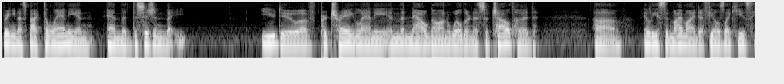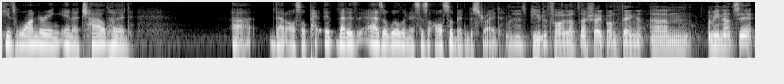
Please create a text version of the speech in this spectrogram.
bringing us back to Lanny and, and the decision that you do of portraying Lanny in the now gone wilderness of childhood. Um, at least in my mind, it feels like he's he's wandering in a childhood uh, that also that is as a wilderness has also been destroyed. Well, that's beautiful. I love that Chabon thing. Um, I mean, that's it.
